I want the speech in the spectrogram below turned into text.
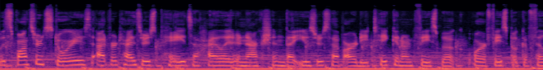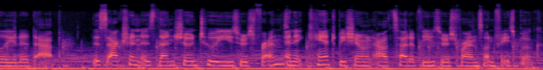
With sponsored stories, advertisers pay to highlight an action that users have already taken on Facebook or a Facebook affiliated app. This action is then shown to a user's friends, and it can't be shown outside of the user's friends on Facebook.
